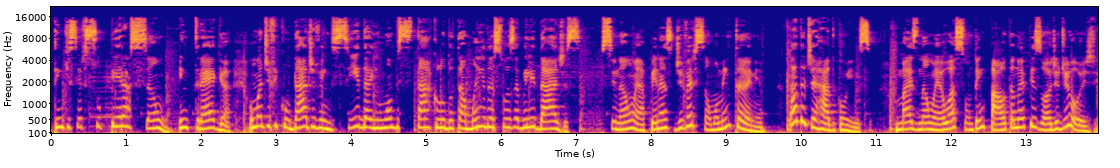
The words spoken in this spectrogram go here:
tem que ser superação, entrega, uma dificuldade vencida e um obstáculo do tamanho das suas habilidades. Senão é apenas diversão momentânea. Nada de errado com isso, mas não é o assunto em pauta no episódio de hoje.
